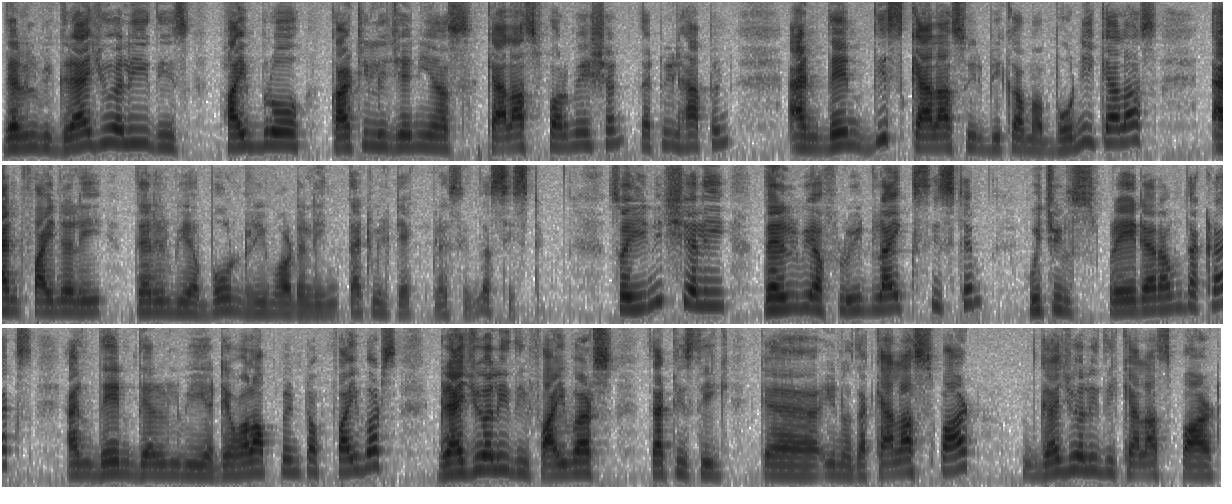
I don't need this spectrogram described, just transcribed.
there will be gradually this fibrocartilaginous callus formation that will happen and then this callus will become a bony callus and finally, there will be a bone remodeling that will take place in the system. So, initially there will be a fluid like system which will spread around the cracks and then there will be a development of fibers. Gradually the fibers that is the uh, you know the callus part, gradually the callus part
